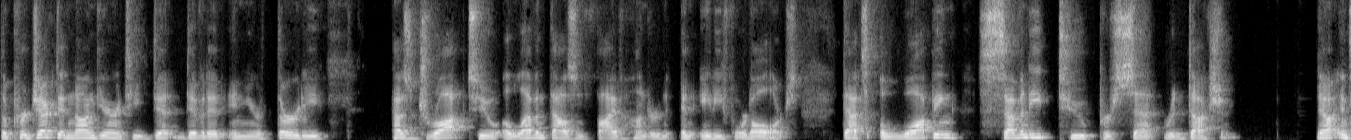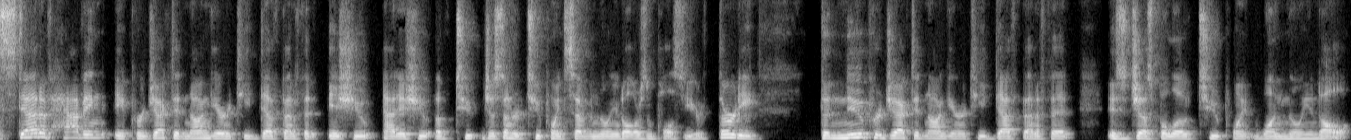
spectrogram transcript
the projected non-guaranteed di- dividend in year 30 has dropped to $11,584. That's a whopping 72% reduction. Now, instead of having a projected non-guaranteed death benefit issue at issue of two, just under $2.7 million in policy year 30, the new projected non-guaranteed death benefit is just below $2.1 million.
